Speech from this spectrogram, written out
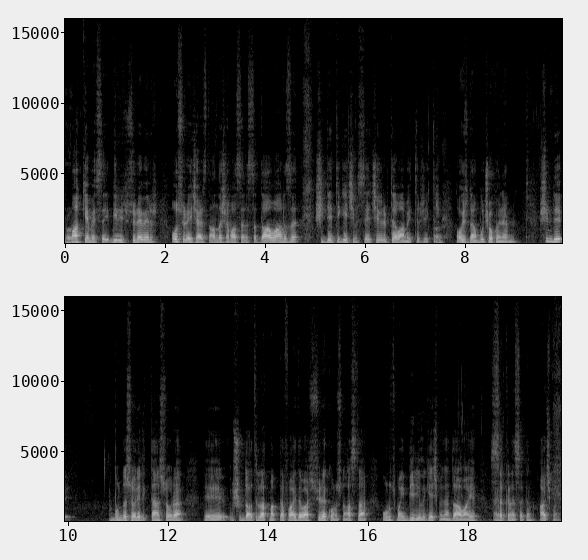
doğru. mahkeme size bir süre verir. O süre içerisinde anlaşamazsanız da davanızı şiddetli geçimsizliğe çevirip devam ettirecektir. Doğru. O yüzden bu çok önemli. Şimdi bunu da söyledikten sonra e, şunu da hatırlatmakta fayda var. Süre konusunda asla unutmayın. Bir yılı geçmeden davayı sakın ha sakın açmayın.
